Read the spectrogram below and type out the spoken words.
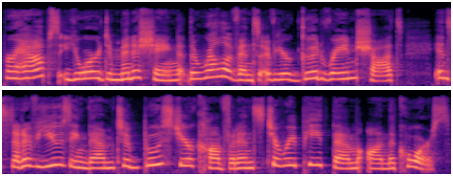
Perhaps you're diminishing the relevance of your good range shots instead of using them to boost your confidence to repeat them on the course.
